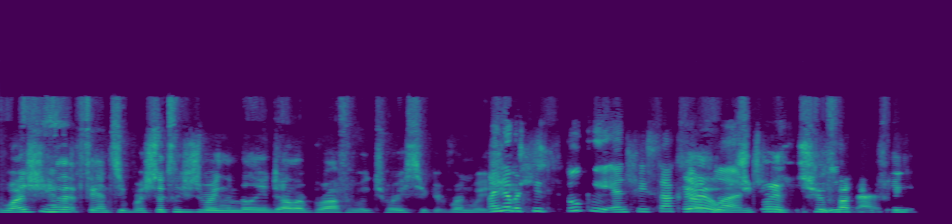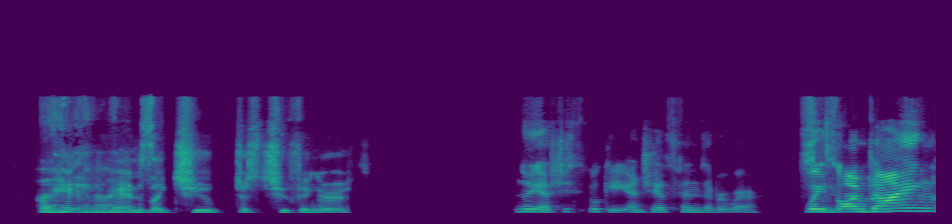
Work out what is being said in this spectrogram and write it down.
why does she have that fancy bra? She looks like she's wearing the million dollar bra from Victoria's Secret runway I know, show. but she's spooky and she sucks Ew, blood. she has two fucking fing- her hand her hand is like two just two fingers. No, yeah, she's spooky and she has fins everywhere. Wait, So- so I'm dying.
